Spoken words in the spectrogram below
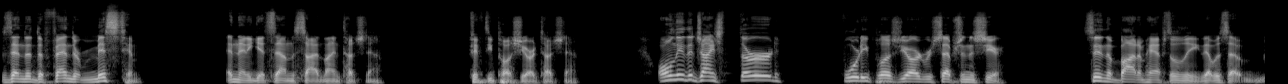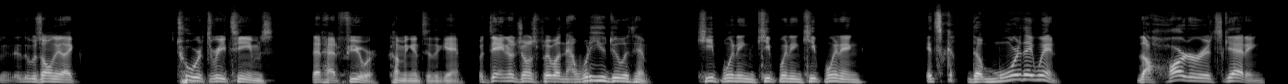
because then the defender missed him. And then he gets down the sideline touchdown. 50 plus yard touchdown. Only the Giants' third 40 plus yard reception this year. It's in the bottom half of the league. That was uh, it was only like two or three teams that had fewer coming into the game. But Daniel Jones played well. Now, what do you do with him? Keep winning, keep winning, keep winning. It's the more they win, the harder it's getting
